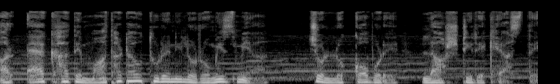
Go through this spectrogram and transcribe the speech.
আর এক হাতে মাথাটাও তুলে নিল রমিজ মিয়া চলল কবরে লাশটি রেখে আসতে।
